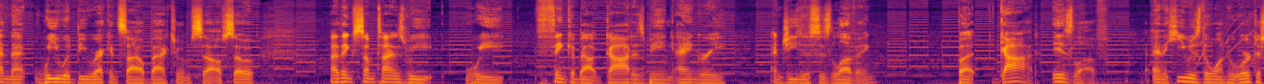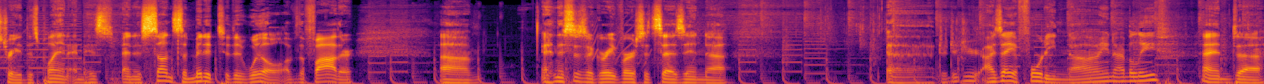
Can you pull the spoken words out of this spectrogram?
and that we would be reconciled back to himself. So, I think sometimes we we think about God as being angry and Jesus is loving. But God is love. And he was the one who orchestrated this plan and his and his son submitted to the will of the father. Um, and this is a great verse. It says in uh, uh, Isaiah 49, I believe. And uh,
